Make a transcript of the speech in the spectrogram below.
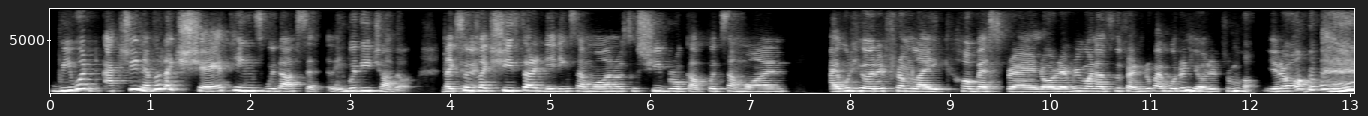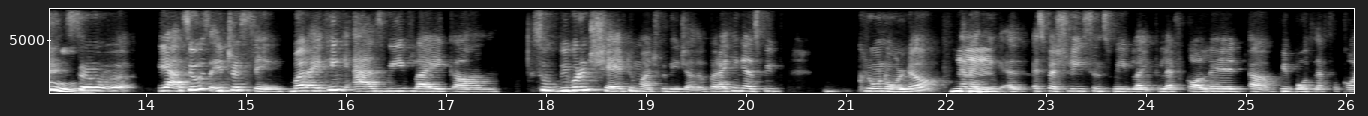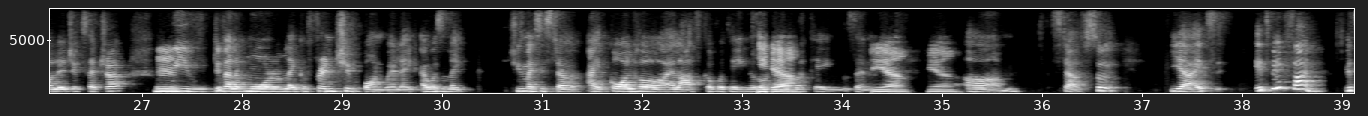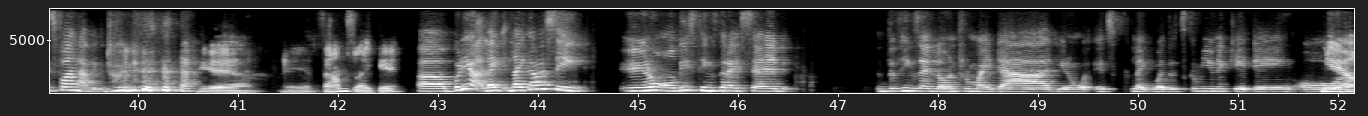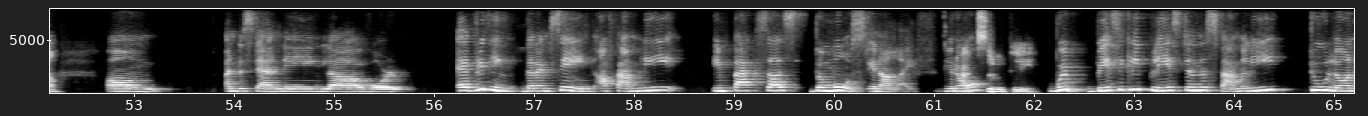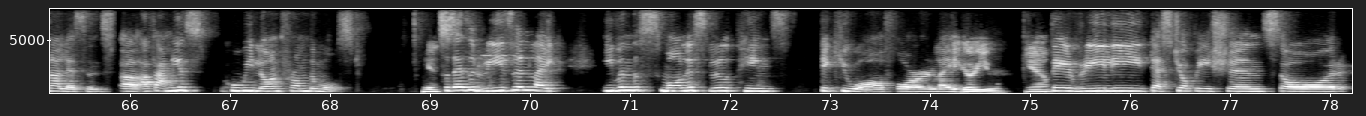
we would actually never like share things with us with each other. Like so, it's like she started dating someone, or so she broke up with someone. I would hear it from like her best friend or everyone else in the friend group. I wouldn't hear it from her, you know. Ooh. so uh, yeah so it was interesting but i think as we've like um so we wouldn't share too much with each other but i think as we've grown older and i Mhm. think uh, especially since we've like left college uh, we both left for college etc Mm. we've developed more of like a friendship bond where like i wasn't like she's my sister i call her i'll ask her for things or Yeah. her things and yeah, yeah. um stuff so yeah it's it's been fun it's fun having a twin Yeah. Yeah. Sounds like it. Uh, but yeah, like like I was saying, you know, all these things that I said, the things I learned from my dad, you know, it's like whether it's communicating or Yeah. um, understanding, love, or everything that I'm saying, our family impacts us the most in our life. You know, Absolutely. we're basically placed in this family to learn our lessons. Uh, our family is who we learn from the most. Yes. So there's a reason, like even the smallest little things tick you off, or like hear you. Yeah. they really test your patience, or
